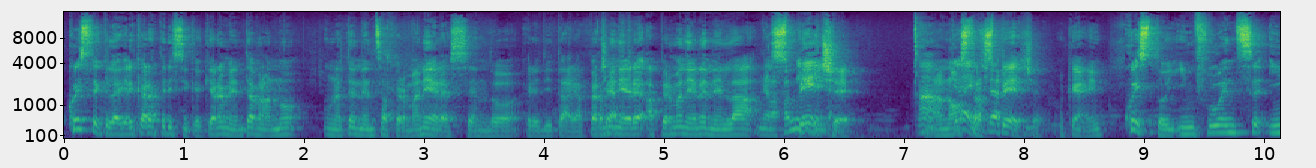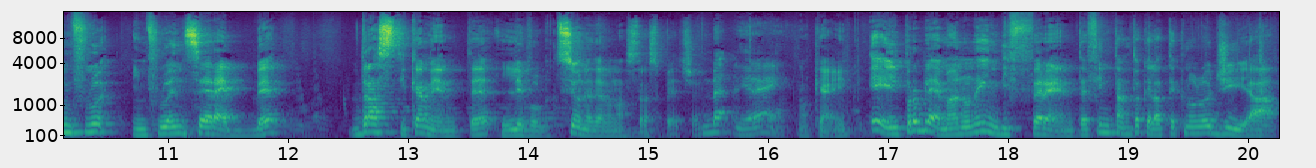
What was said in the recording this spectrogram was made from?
queste le caratteristiche chiaramente avranno una tendenza a permanere essendo ereditarie, a permanere, a permanere nella, Certo. Nella famiglia. Ah, ok, nostra certo. specie, ok? Questo influenze- influ- influenzerebbe drasticamente l'evoluzione della nostra specie. Beh, direi. Ok? E il problema non è indifferente fin tanto che la tecnologia,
